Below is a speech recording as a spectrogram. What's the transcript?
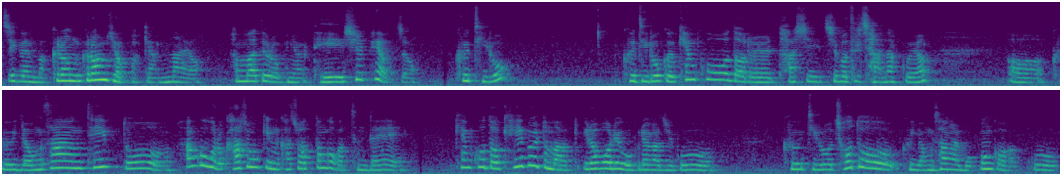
찍은 막 그런 그런 기억밖에 안 나요 한마디로 그냥 대실패였죠 그 뒤로 그 뒤로 그 캠코더를 다시 집어들지 않았고요. 어, 그 영상 테이프도 한국으로 가져오긴 가져왔던 것 같은데 캠코더 케이블도 막 잃어버리고 그래가지고 그 뒤로 저도 그 영상을 못 본 것 같고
